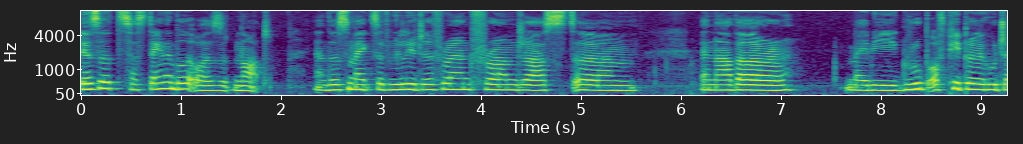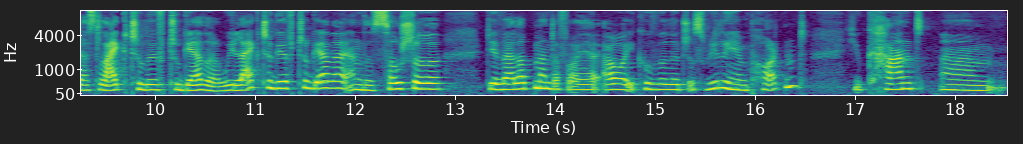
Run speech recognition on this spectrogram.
is it sustainable or is it not? And this makes it really different from just um, another maybe group of people who just like to live together. We like to live together, and the social development of our, our eco village is really important. You can't um,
